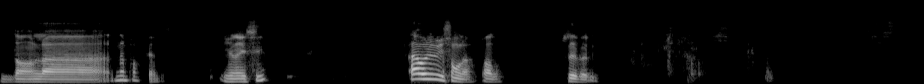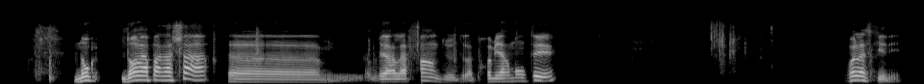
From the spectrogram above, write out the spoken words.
dans la. N'importe quel. Il y en a ici? Ah oui, ils sont là, pardon. Je ne pas vu. Donc, dans la paracha, euh, vers la fin de, la première montée, voilà ce qu'il dit.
